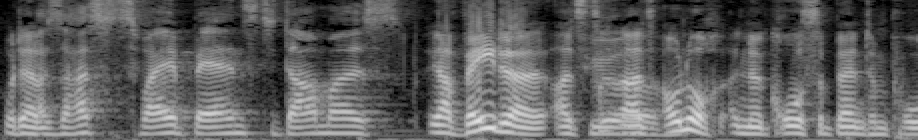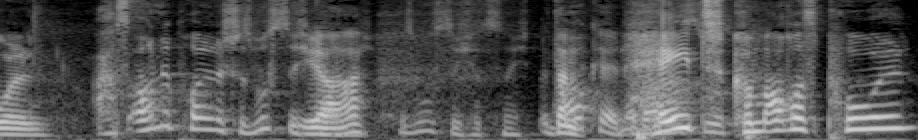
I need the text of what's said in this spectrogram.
Oder- also hast du zwei Bands, die damals. Ja, Vader als, Für- als auch noch eine große Band in Polen. Ach, ist auch eine polnische, das wusste ich Ja. gar nicht. Das wusste ich jetzt nicht. Dann okay, dann Hate kommen auch aus Polen.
